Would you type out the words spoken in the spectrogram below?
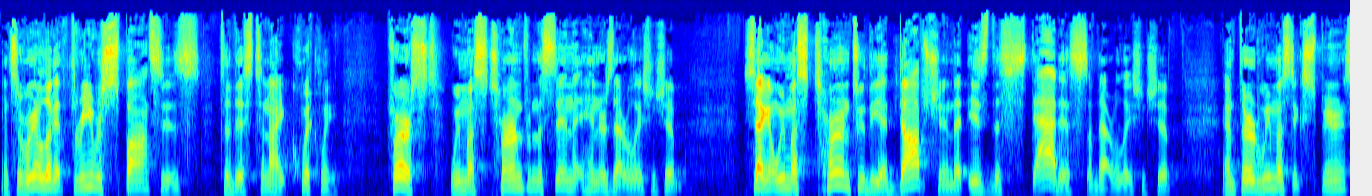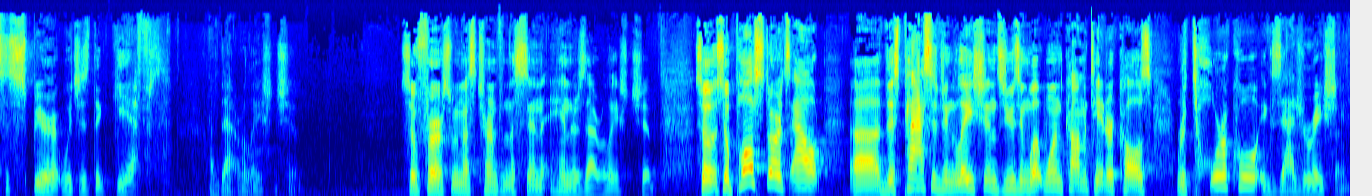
And so we're going to look at three responses to this tonight quickly. First, we must turn from the sin that hinders that relationship. Second, we must turn to the adoption that is the status of that relationship. And third, we must experience the Spirit, which is the gift of that relationship. So, first, we must turn from the sin that hinders that relationship. So, so Paul starts out uh, this passage in Galatians using what one commentator calls rhetorical exaggeration.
